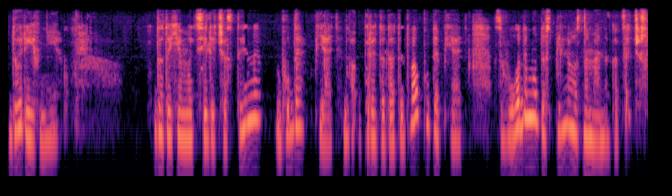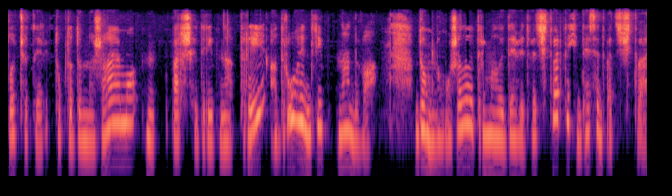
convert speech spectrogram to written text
дорівнює Додаємо цілі частини, буде 5. 3 додати 2 буде 5. Зводимо до спільного знаменника, це число 4. Тобто домножаємо перший дріб на 3, а другий дріб на 2. Домножили, отримали 9 24 і 10 24.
